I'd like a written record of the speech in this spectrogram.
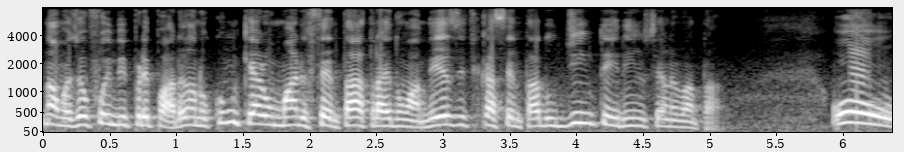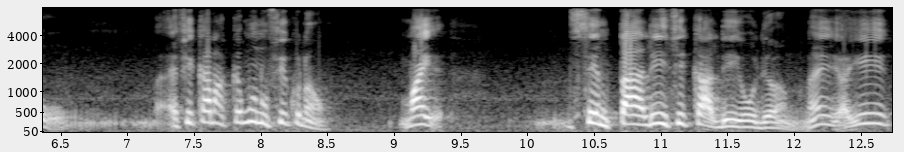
Não, mas eu fui me preparando. Como que era o Mário sentar atrás de uma mesa e ficar sentado o dia inteirinho sem levantar? Ou é ficar na cama eu não fico, não. Mas sentar ali e ficar ali olhando. Né? E aí,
